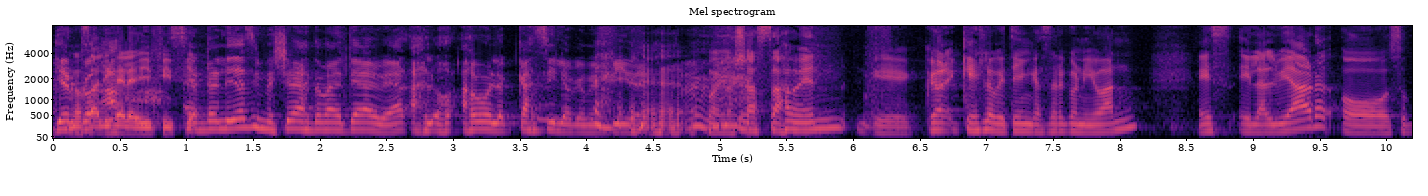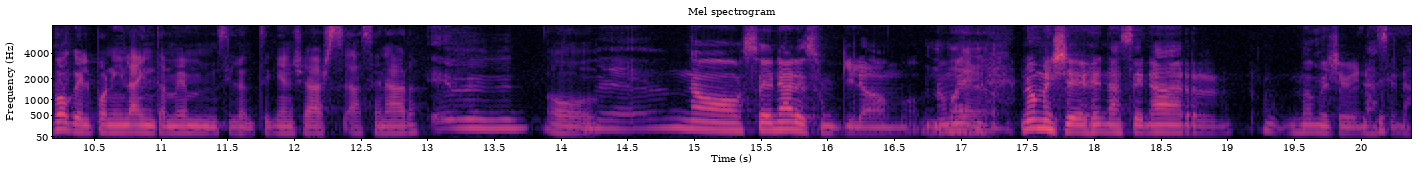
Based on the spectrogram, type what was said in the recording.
que- no salís del Ah, edificio. En realidad, si me llegan a tomar el té al alvear, hago, hago lo- casi lo que me piden. Bueno, ya saben eh, qué es lo que tienen que hacer con Iván. Es el alvear o supongo que el pony line también, si, lo, si quieren llegar a cenar. Eh, O- eh, no, cenar es un quilombo. No, Bueno. me, no me lleven a cenar. No me lleven a cenar.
